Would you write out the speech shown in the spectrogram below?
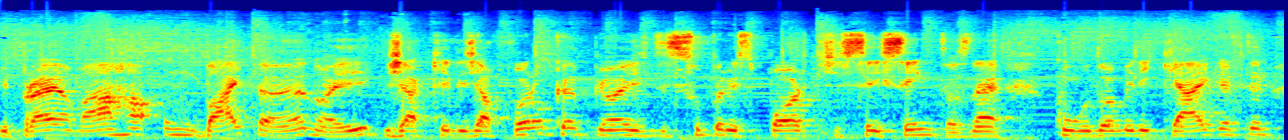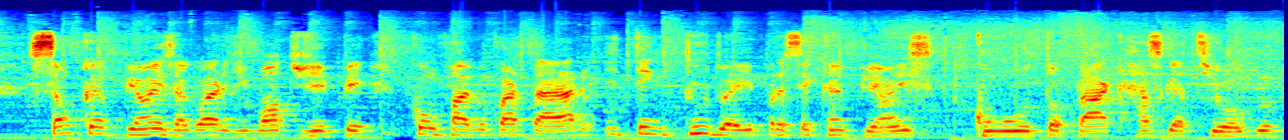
E para Yamaha, um baita ano aí, já que eles já foram campeões de Super Sport 600, né, com o Dominic Eigerter, são campeões agora de MotoGP com o Fábio Quartararo e tem tudo aí para ser campeões com o Toprak Rasgatioglu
